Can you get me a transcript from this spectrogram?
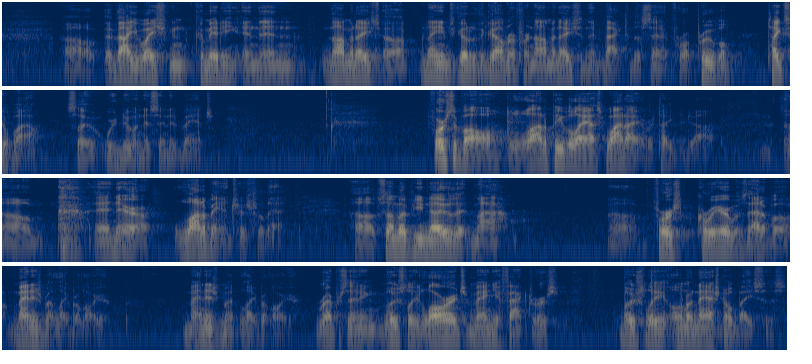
uh, evaluation committee and then nomination, uh, names go to the governor for nomination, then back to the Senate for approval. Takes a while, so we're doing this in advance. First of all, a lot of people ask, why'd I ever take the job? Um, and there are a lot of answers for that. Uh, some of you know that my uh, first career was that of a management labor lawyer, management labor lawyer, representing mostly large manufacturers, mostly on a national basis.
